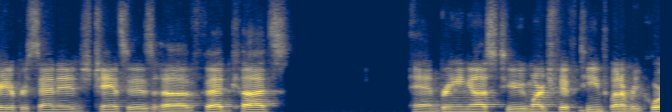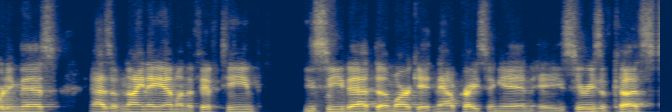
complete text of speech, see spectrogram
greater percentage chances of Fed cuts and bringing us to March 15th when I'm recording this. As of 9 a.m. on the 15th, you see that the market now pricing in a series of cuts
